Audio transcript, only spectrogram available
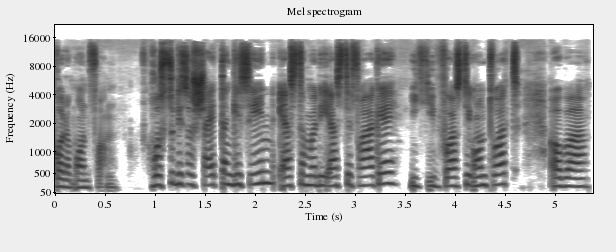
gerade am Anfang? Hast du dieses Scheitern gesehen? Erst einmal die erste Frage. Ich, ich weiß die Antwort, aber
